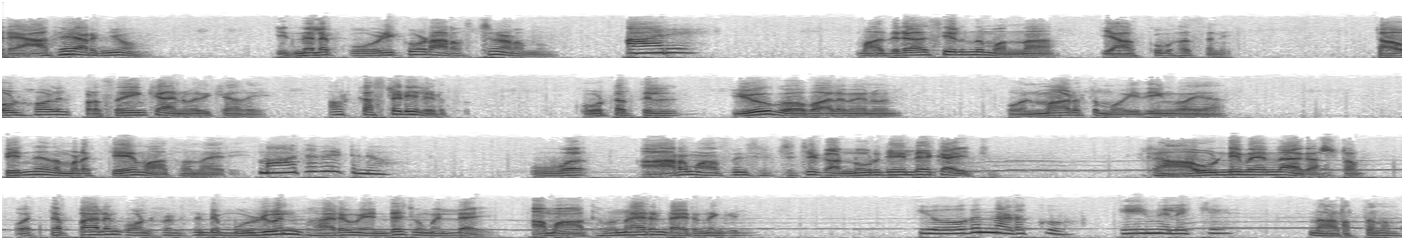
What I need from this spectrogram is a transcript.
രാധ അറിഞ്ഞോ? ഇന്നലെ കോഴിക്കോട് അറസ്റ്റ് നടന്നു. ആരെ? മദ്രാസിയിൽ നിന്ന് വന്ന യാക്കൂബ് ഹസനെ. ടൗൺ ഹാളിൽ പ്രസംഗിക്കാൻ അനുവദിക്കാതെ അവർ കസ്റ്റഡിയിലെടുത്തു. കൂട്ടത്തിൽ യു ഗോപാലമേനോൻ പൊന്മാടത്ത് മൊയ്തീൻ കോയ പിന്നെ നമ്മുടെ കെ മാധവൻ നായരി മാധവേട്ടനോ ഉവ് ആറുമാസം ശിക്ഷിച്ച് കണ്ണൂർ ജയിലിലേക്ക് അയച്ചു. രാവുണ്ണിമേനാ കഷ്ടം. ഒറ്റപ്പാലം കോൺഫറൻസിന്റെ മുഴുവൻ ഭാരവും എന്റെ ചുമലിലായി. ആ മാധവൻ നായരുണ്ടായിരുന്നെങ്കിൽ യോഗം നടക്കൂ. ഈ നിലയ്ക്ക്. നടത്തണം.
